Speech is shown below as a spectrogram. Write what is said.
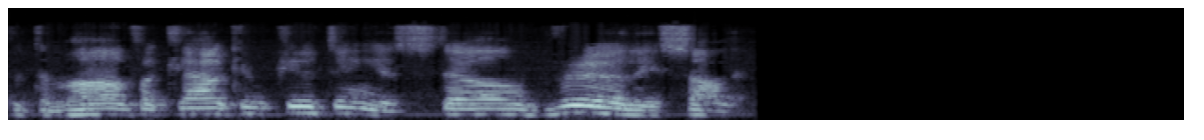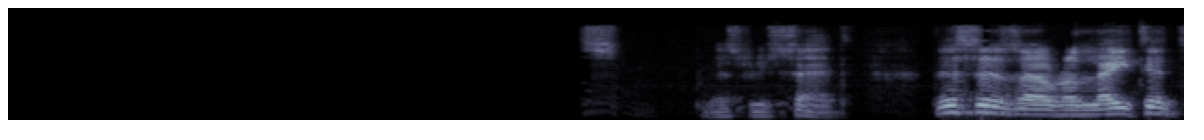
the demand for cloud computing is still really solid. As we said, this is a related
